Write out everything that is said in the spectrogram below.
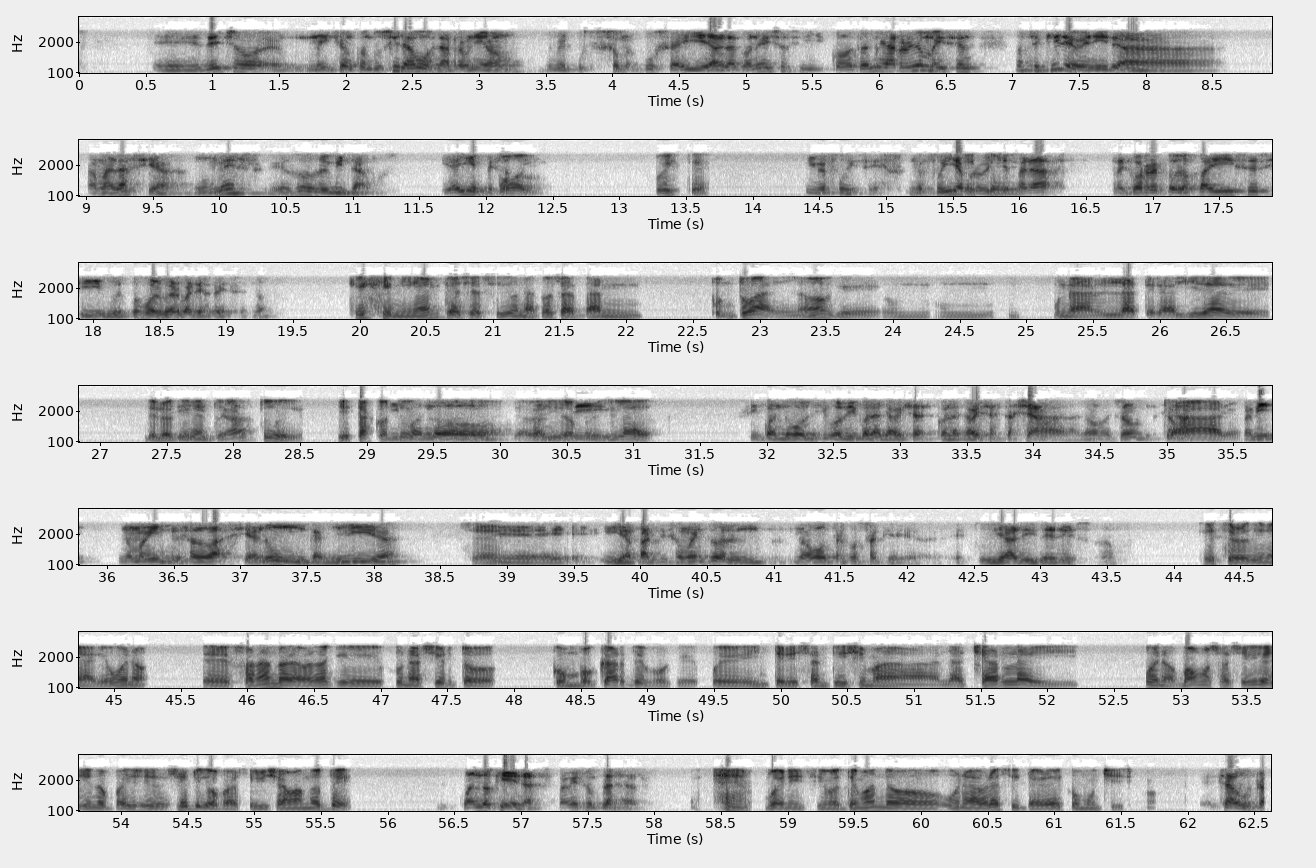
Eh, de hecho, me dijeron conducir a vos la reunión. Me puse, yo me puse ahí a hablar con ellos y cuando terminé la reunión me dicen, ¿no se quiere venir a, a Malasia un mes? nosotros lo invitamos. Y ahí empezó. Voy. ¿Fuiste? Y me fui, sí. Me fui y aproveché para recorrer todos los países y después volver varias veces, ¿no? Qué genial que haya sido una cosa tan puntual, ¿no? Que un, una lateralidad de, de lo que eran tus estudios. Y estás contento cuando, de haber ido por ese lado. Sí, cuando volví, volví con la cabeza con la cabeza estallada, ¿no? Yo, claro. A mí no me había interesado Asia nunca en mi vida. Sí. Eh, y a partir de ese momento no hago otra cosa que estudiar y leer eso, ¿no? Extraordinario. Bueno, eh, Fernando, la verdad que fue un acierto convocarte porque fue interesantísima la charla y, bueno, vamos a seguir haciendo países asiáticos para seguir llamándote. Cuando quieras, para mí es un placer. Buenísimo, te mando un abrazo y te agradezco muchísimo. Chao, Gustavo.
